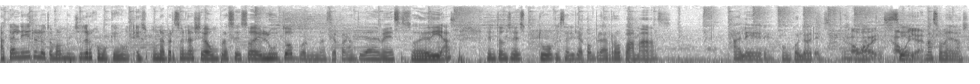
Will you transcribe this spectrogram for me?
Acá el negro lo tomamos nosotros como que es una persona lleva un proceso de luto por una cierta cantidad de meses o de días. Entonces tuvo que salir a comprar ropa más alegre, con colores sí, más o menos.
